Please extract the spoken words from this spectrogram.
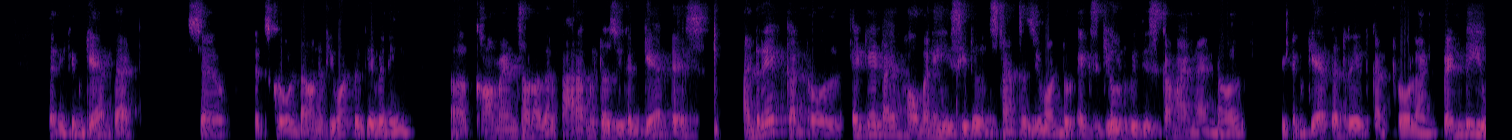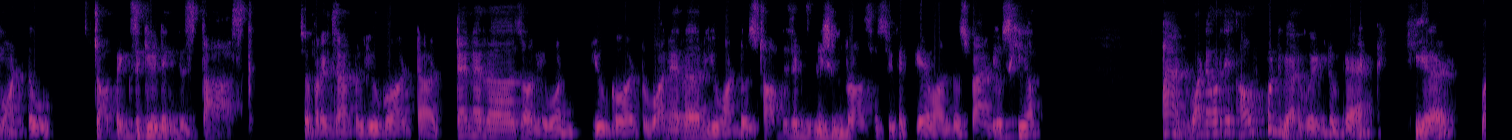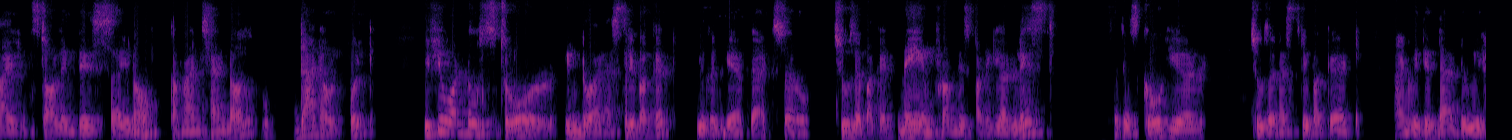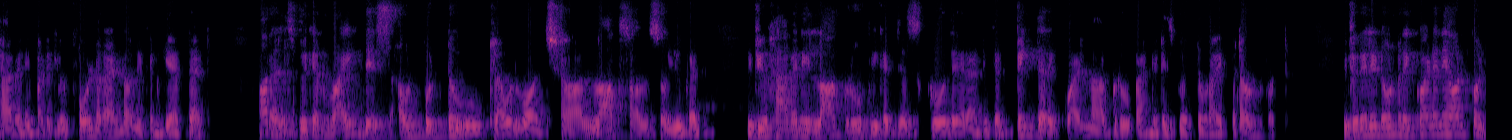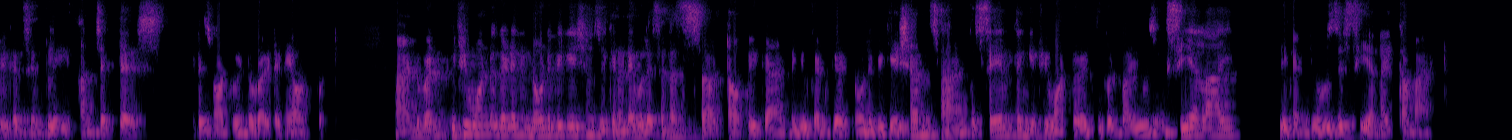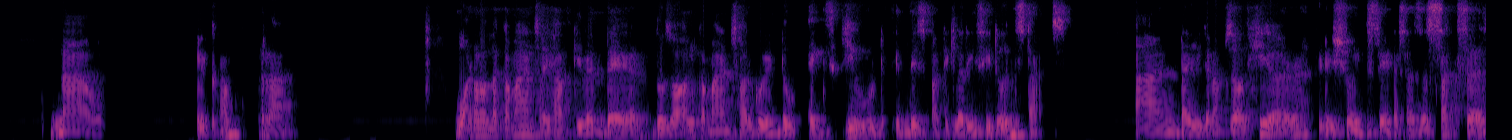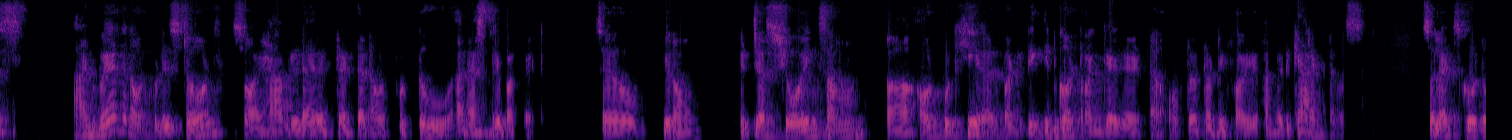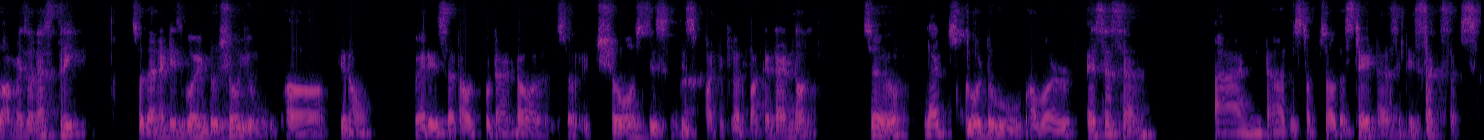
Then you can get that. So let's scroll down. If you want to give any uh, comments or other parameters, you can get this. And rate control at a time how many EC2 instances you want to execute with this command and all. You can get that rate control. And when do you want to stop executing this task? So for example, you got uh, 10 errors or you want you got one error, you want to stop this execution process, you can give all those values here. And whatever the output you are going to get here while installing this, uh, you know, commands and all, that output, if you want to store into an S3 bucket, you can get that. So choose a bucket name from this particular list. So just go here, choose an S3 bucket, and within that, do we have any particular folder and all, you can get that or else we can write this output to CloudWatch uh, logs also. You can, if you have any log group, you can just go there and you can pick the required log group and it is going to write that output. If you really don't require any output, you can simply uncheck this. It is not going to write any output. And when if you want to get any notifications, you can enable SNS uh, topic and you can get notifications. And the same thing if you want to execute by using CLI, you can use this CLI command. Now, click on run. What are all the commands I have given there? Those all commands are going to execute in this particular EC2 instance. And uh, you can observe here, it is showing status as a success and where that output is stored. So I have redirected that output to an S3 bucket. So, you know, it's just showing some uh, output here, but it, it got truncated uh, after 2500 characters. So let's go to Amazon S3 so then it is going to show you, uh, you know, where is that output and all. So it shows this this particular bucket and all. So let's go to our SSM and uh, just observe the status. It is success.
